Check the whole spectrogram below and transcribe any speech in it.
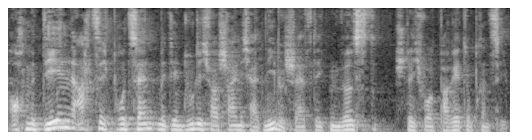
Auch mit denen 80 Prozent, mit denen du dich wahrscheinlich halt nie beschäftigen wirst, Stichwort Pareto-Prinzip.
